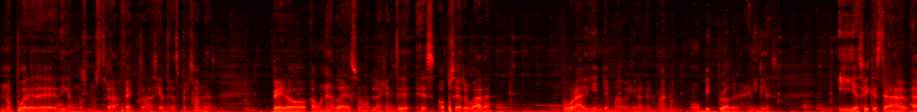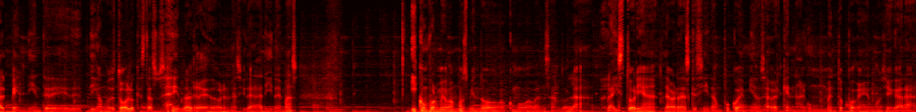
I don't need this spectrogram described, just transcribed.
no puede, digamos, mostrar afecto hacia otras personas. Pero aunado a eso, la gente es observada por alguien llamado el Gran Hermano o Big Brother en inglés. Y es el que está al pendiente de, digamos, de todo lo que está sucediendo alrededor en la ciudad y demás. Y conforme vamos viendo cómo va avanzando la, la historia, la verdad es que sí da un poco de miedo saber que en algún momento podremos llegar a,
